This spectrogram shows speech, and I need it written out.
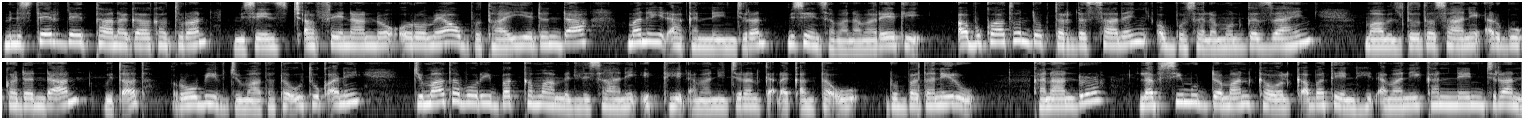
ministeerri deettaa nagaa ka turan. Miseensi caffee naannoo oromiyaa obbo taayyee danda'a mana hidhaa kanneen jiran miseensa mana mareeti. Abukaatoon dr. Dassaaleeny obbo salamoon gazaahiny maamiltoota isaanii arguu ka danda'an wixata roobiif jimaata ta'uu tuqanii jimaata borii bakka maamilli isaanii itti hidhamanii jiran kadhaqan ta'uu dubbataniiru kanaan dura labsii muddamaan kan walqabateen hidhamanii kanneen jiran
